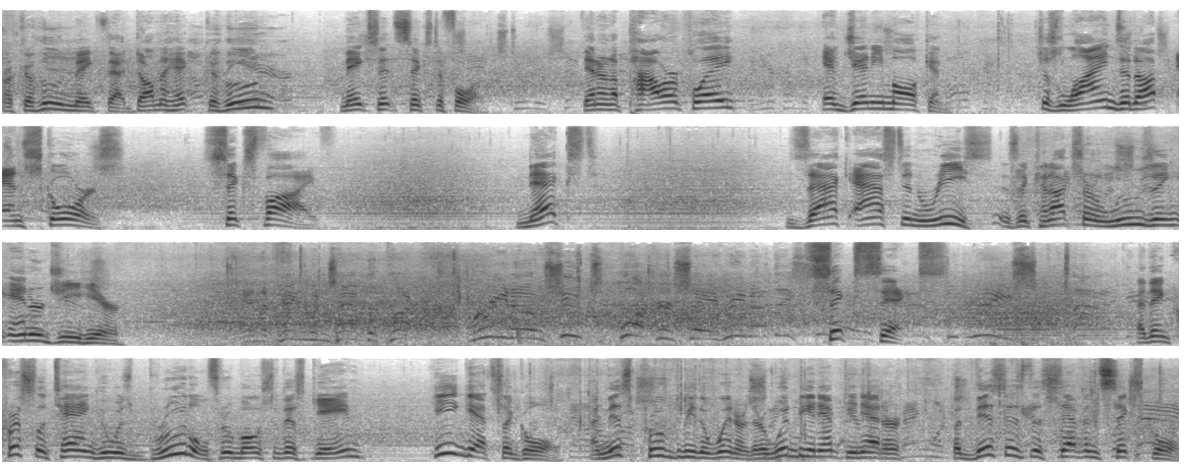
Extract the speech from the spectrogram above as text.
or Cahoon make that. Dominik Kahun makes it 6 to 4. Then on a power play, Evgeny Malkin just lines it up and scores 6 5. Next, Zach Aston Reese as the Canucks are losing energy here. And the Penguins have the puck. Marino shoots. Blocker save. Rebound. 6 6. And then Chris Letang, who was brutal through most of this game, he gets a goal. And this proved to be the winner. There would be an empty netter, but this is the 7 6 goal.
